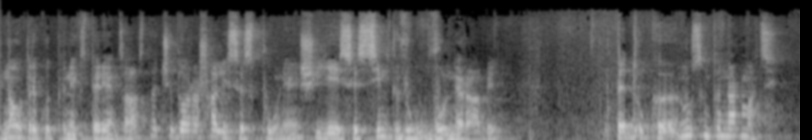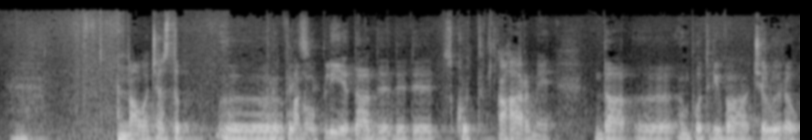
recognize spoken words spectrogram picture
n-au trecut prin experiența asta, ci doar așa li se spune și ei se simt vulnerabili pentru că nu sunt înarmați. Mm. N-au această uh, panoplie da, de, de, de Scut. a arme da, uh, împotriva celui rău.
